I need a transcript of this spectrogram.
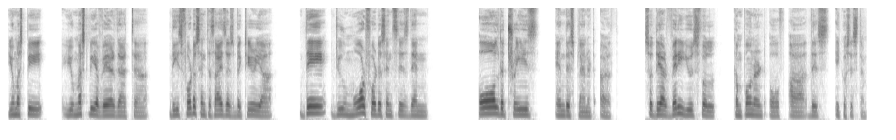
you must be you must be aware that uh, these photosynthesizers bacteria they do more photosynthesis than all the trees in this planet Earth. So they are very useful component of uh, this ecosystem.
